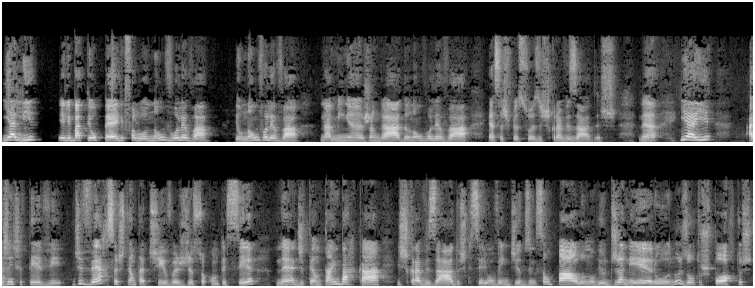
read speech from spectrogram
E ali ele bateu o pé, ele falou: "Não vou levar, eu não vou levar na minha jangada, eu não vou levar essas pessoas escravizadas", né? E aí a gente teve diversas tentativas disso acontecer, né, de tentar embarcar escravizados que seriam vendidos em São Paulo, no Rio de Janeiro, nos outros portos,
